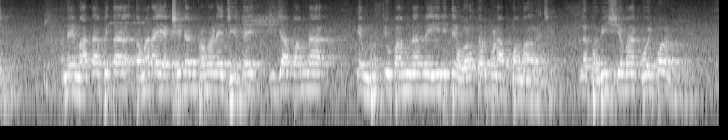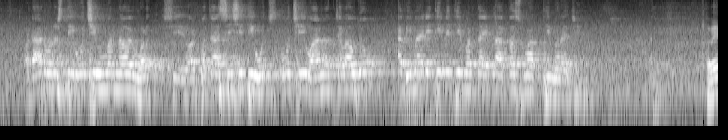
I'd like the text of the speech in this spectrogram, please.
છે. અને માતા પિતા તમારા એક્સિડન્ટ પ્રમાણે જે કંઈ ઈજા પામનાર, કે મૃત્યુ પામનારને એ રીતે વળતર પણ આપવામાં આવે છે. એટલે ભવિષ્યમાં કોઈ પણ અઢાર વર્ષથી ઓછી ઉંમરના હોય, વળ પચાસ સીસીથી ઓછી વાહન ચલાવજો. આ બીમારીથી નથી મળતા એટલા અકસ્માતથી મરે છે. હવે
